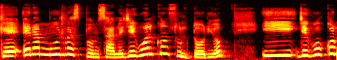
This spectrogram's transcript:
que era muy responsable. Llegó al consultorio y llegó con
